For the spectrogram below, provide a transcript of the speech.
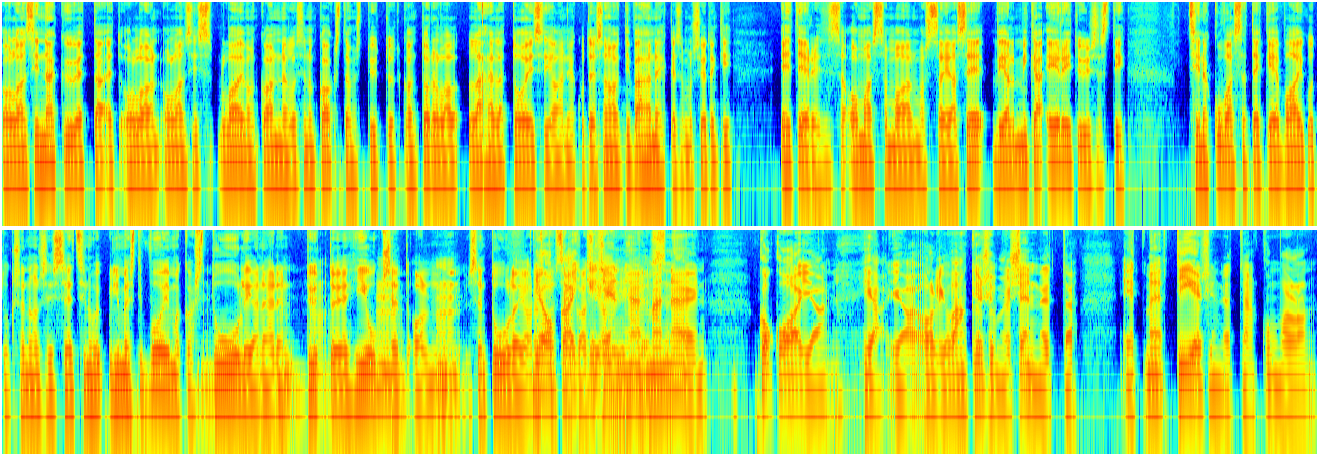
ollaan, siinä näkyy, että, että ollaan, ollaan siis laivan kannella. Siinä on kaksi tämmöistä tyttöä, jotka on todella lähellä toisiaan, ja kuten sanoit, niin vähän ehkä semmoisia jotenkin eteerisessä omassa maailmassa, ja se vielä, mikä erityisesti siinä kuvassa tekee vaikutuksen on siis se, että siinä on ilmeisesti voimakas mm. tuuli ja näiden mm. tyttöjen hiukset mm. on mm. sen tuulen johdosta Joo, kaikki senhän mä näin koko ajan ja, ja oli vaan kysymys sen, että – että mä tiesin, että kun mulla on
